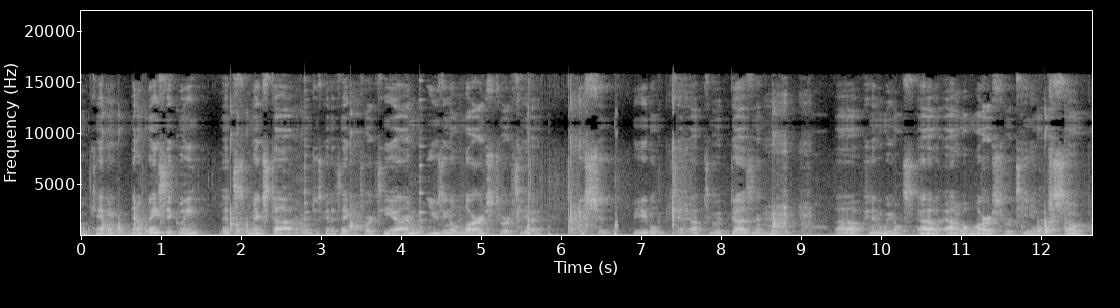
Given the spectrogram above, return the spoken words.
Okay, now basically it's mixed up. I'm just going to take a tortilla. I'm using a large tortilla. You should be able to get up to a dozen uh, pinwheels out, out of a large tortilla. So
